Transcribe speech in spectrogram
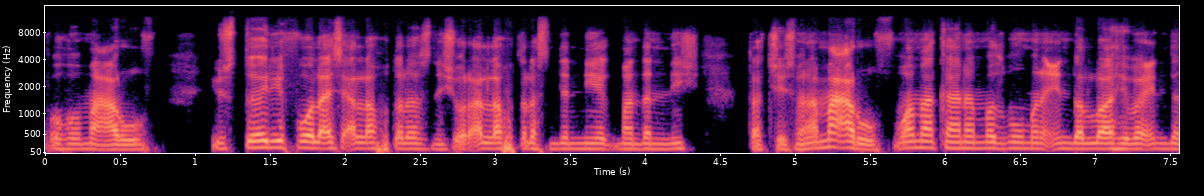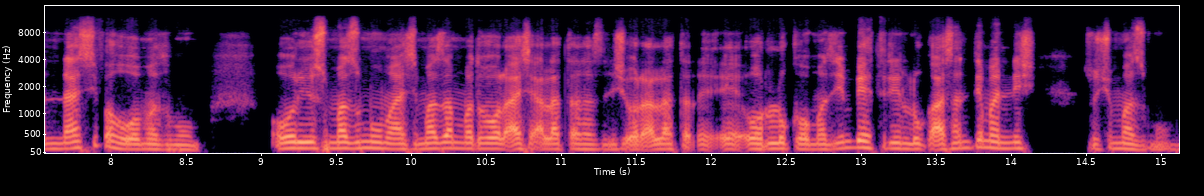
وهو معروف. يستوري فولا يسأل الله تعالى سنشور الله تعالى سندني يقمان دنش تاتشيس معروف. وما كان مذموما عند الله وعند الناس فهو مذموم. اور يس مذموم اس مذمت ولا اس الله تعالى سنش اور الله اور لوكو مزيم بهترين لوك اسن تمنش سوش مذموم.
